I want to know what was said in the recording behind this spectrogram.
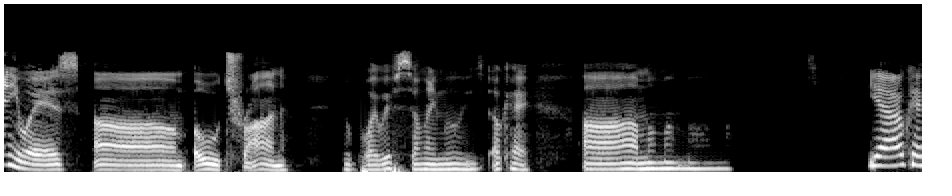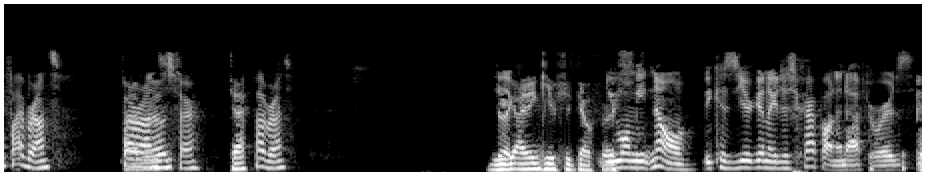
Anyways, um, oh Tron. Oh boy, we have so many movies. Okay. Um, um, um, um. yeah, okay, five rounds. Five, Five rounds, rounds? is fair. Okay. Five rounds. You, like- I think you should go first. You want me? No, because you're gonna just crap on it afterwards.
